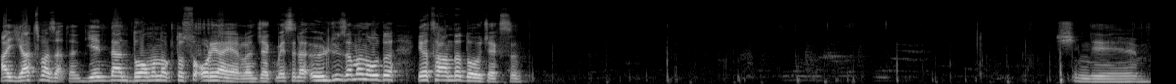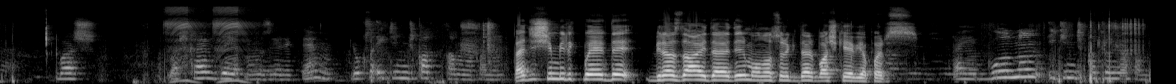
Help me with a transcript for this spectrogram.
Ay yatma zaten. Yeniden doğma noktası oraya ayarlanacak. Mesela öldüğün zaman orada yatağında doğacaksın. Şimdi Baş başka evde yapmamız gerek değil mi? Yoksa ikinci katta mı yapalım? bence şimdilik bu evde biraz daha idare edelim. Ondan sonra gider başka ev yaparız. Hayır, bunun ikinci katını yapalım.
